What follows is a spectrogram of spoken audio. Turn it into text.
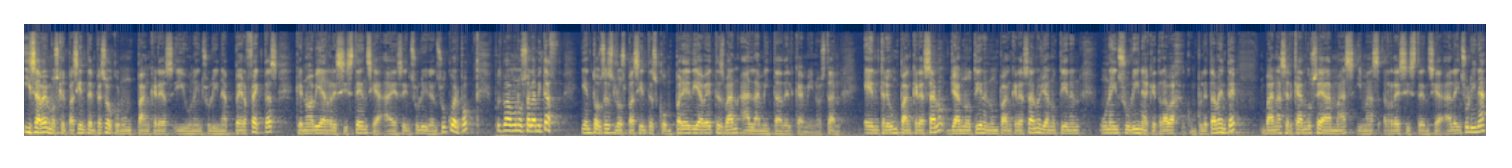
Y sabemos que el paciente empezó con un páncreas y una insulina perfectas, que no había resistencia a esa insulina en su cuerpo, pues vámonos a la mitad. Y entonces los pacientes con prediabetes van a la mitad del camino. Están entre un páncreas sano, ya no tienen un páncreas sano, ya no tienen una insulina que trabaja completamente, van acercándose a más y más resistencia a la insulina,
